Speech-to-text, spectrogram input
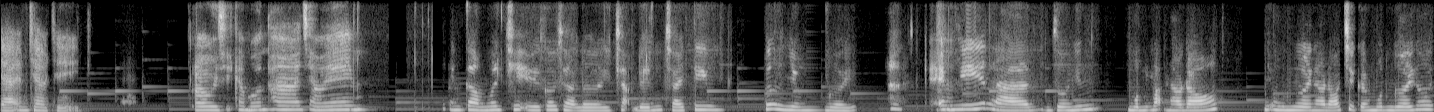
Dạ em chào chị. ừ chị cảm ơn Thoa chào em Em cảm ơn chị vì câu trả lời chạm đến trái tim rất là nhiều người. Em nghĩ là rồi những một bạn nào đó, những một người nào đó chỉ cần một người thôi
